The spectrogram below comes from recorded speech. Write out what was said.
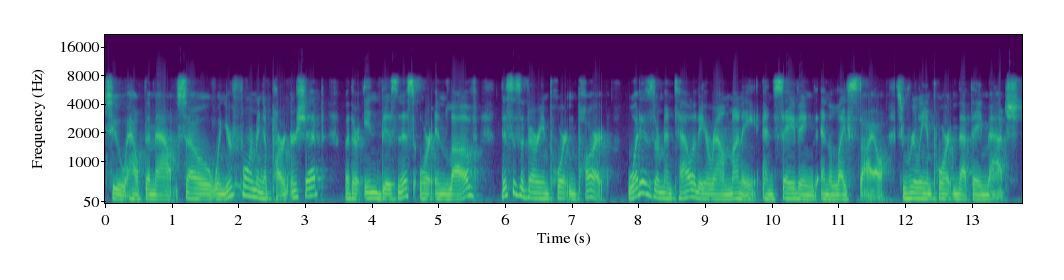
to help them out. So when you're forming a partnership, whether in business or in love, this is a very important part. What is their mentality around money and saving and the lifestyle? It's really important that they match.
